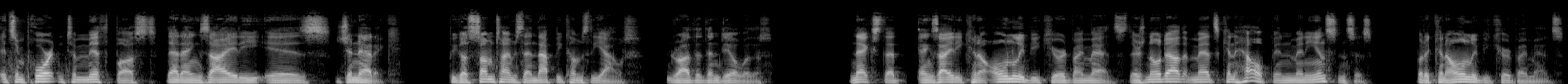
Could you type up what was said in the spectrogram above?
It's important to myth bust that anxiety is genetic because sometimes then that becomes the out rather than deal with it. Next, that anxiety can only be cured by meds. There's no doubt that meds can help in many instances, but it can only be cured by meds.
